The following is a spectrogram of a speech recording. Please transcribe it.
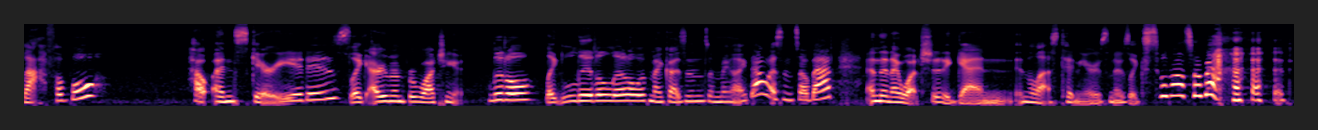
laughable how unscary it is. Like I remember watching it little, like little, little with my cousins and being like, that wasn't so bad. And then I watched it again in the last ten years, and I was like, still not so bad.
